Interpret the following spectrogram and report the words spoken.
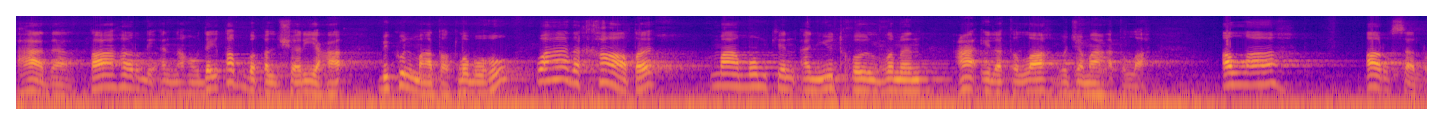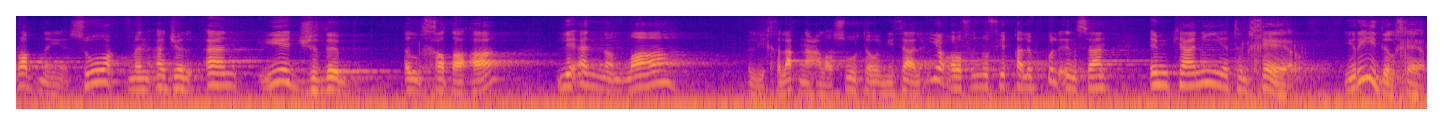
هذا طاهر لأنه يطبق الشريعة بكل ما تطلبه وهذا خاطئ ما ممكن أن يدخل ضمن عائلة الله وجماعة الله. الله أرسل ربنا يسوع من أجل أن يجذب الخطأ لأن الله اللي خلقنا على صورته ومثاله يعرف أنه في قلب كل إنسان إمكانية الخير يريد الخير.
